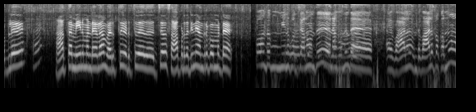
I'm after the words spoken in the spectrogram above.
அப்படியே ஆத்தா மீன் மண்டையெல்லாம் வறுத்து எடுத்து வச்சு அதை சாப்பிட தட்டினே வந்துட போக மாட்டேன். இப்போ வந்து மீன் பொரிச்சாலும் வந்து நாங்கள் வந்து இந்த வாழை இந்த வாழை பக்கமும்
